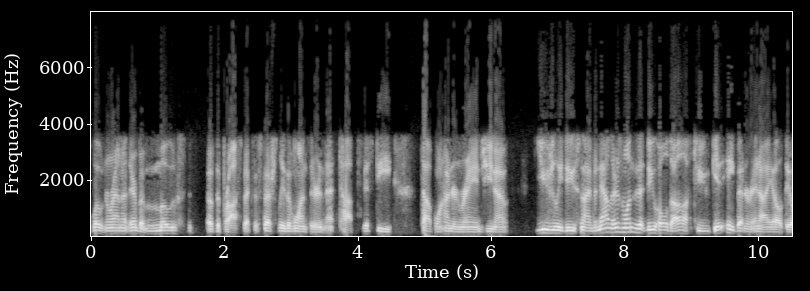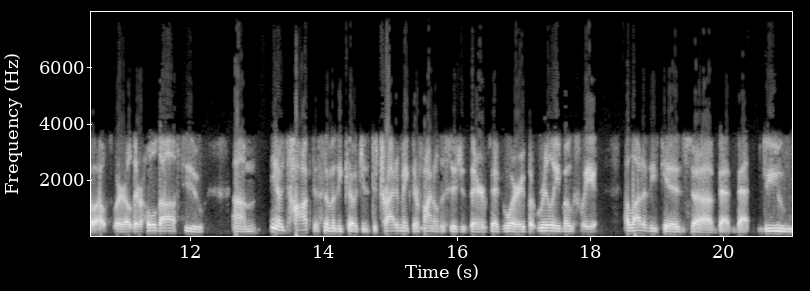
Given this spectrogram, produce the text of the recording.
floating around out there, but most of the prospects, especially the ones that are in that top 50, top 100 range, you know, usually do sign. But now there's ones that do hold off to get a better NIL deal elsewhere. Or they're hold off to, um, you know, talk to some of the coaches to try to make their final decisions there in February. But really, mostly, a lot of these kids uh, that that do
